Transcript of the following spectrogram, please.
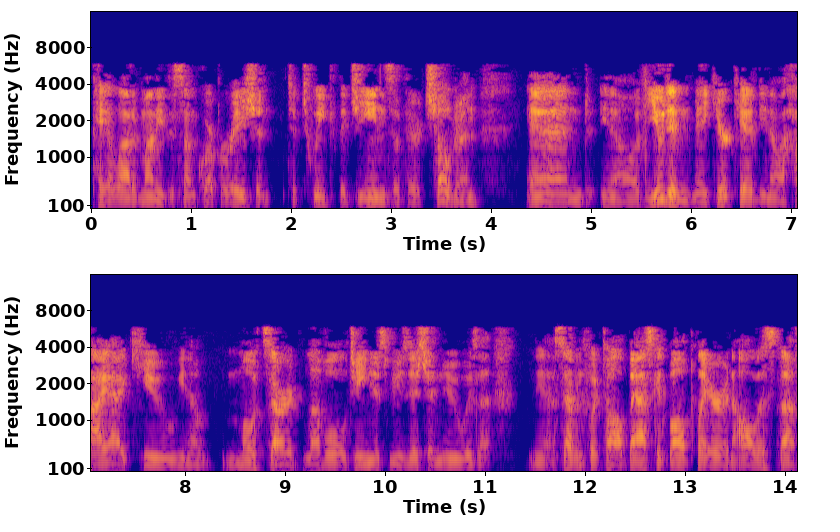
pay a lot of money to some corporation to tweak the genes of their children and, you know, if you didn't make your kid, you know, a high IQ, you know, Mozart level genius musician who was a, you know, seven foot tall basketball player and all this stuff,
